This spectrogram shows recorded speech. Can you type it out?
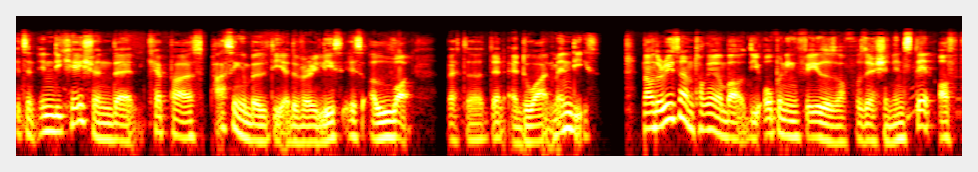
it's an indication that Kepa's passing ability at the very least is a lot better than Édouard Mendy's. Now, the reason I'm talking about the opening phases of possession instead of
